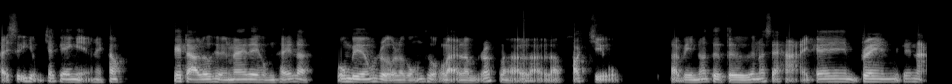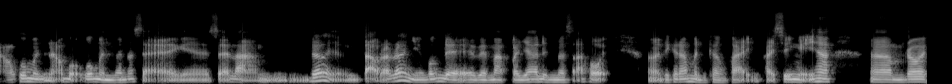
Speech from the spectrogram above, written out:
phải sử dụng chất gây nghiện hay không? Cái trào lưu hiện nay thì hùng thấy là uống bia uống rượu là cũng thuộc lại là rất là là, là khó chịu. Tại vì nó từ từ nó sẽ hại cái brain cái não của mình não bộ của mình và nó sẽ sẽ làm rất là tạo ra rất là nhiều vấn đề về mặt là gia đình và xã hội. À, thì cái đó mình cần phải phải suy nghĩ ha. À, rồi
